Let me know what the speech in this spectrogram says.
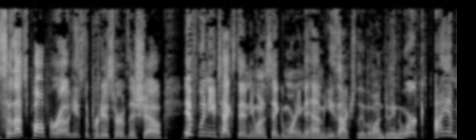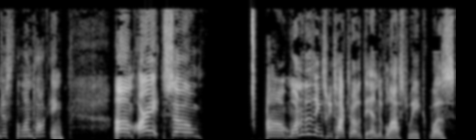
So that's Paul Perot. He's the producer of this show. If when you text in, you want to say good morning to him, he's actually the one doing the work. I am just the one talking. Um, all right. So um, one of the things we talked about at the end of last week was,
